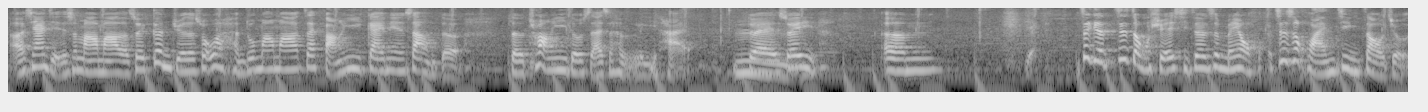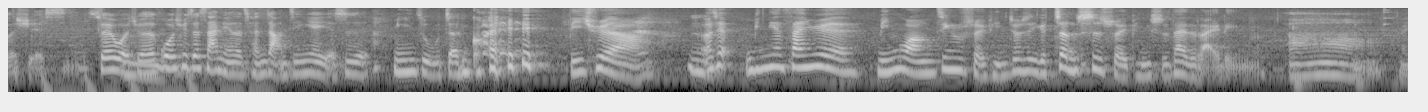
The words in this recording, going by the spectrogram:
呃，现在姐姐是妈妈了，所以更觉得说哇，很多妈妈在防疫概念上的的创意都实在是很厉害。对，所以嗯，也这个这种学习真的是没有，这是环境造就的学习。所以我觉得过去这三年的成长经验也是弥足珍贵。的确啊，嗯而且明年三月冥王进入水瓶，就是一个正式水瓶时代的来临了。啊，没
